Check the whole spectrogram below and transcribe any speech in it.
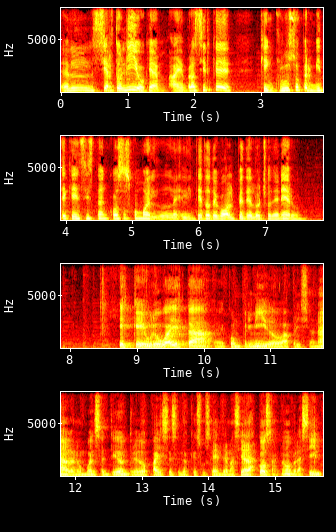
el cierto lío que hay en Brasil que, que incluso permite que existan cosas como el, intento de golpe del 8 de enero. Es que Uruguay está eh, comprimido, aprisionado en un buen sentido entre dos países en los que suceden demasiadas cosas, ¿no? Brasil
